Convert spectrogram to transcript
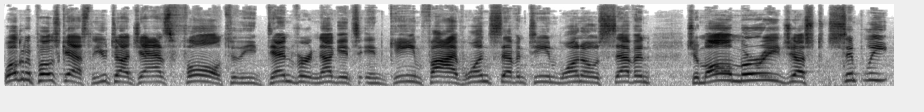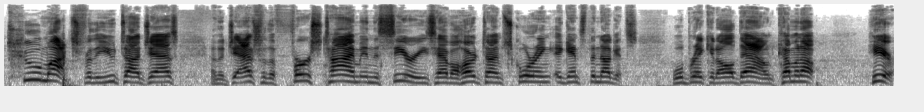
Welcome to Postcast. The Utah Jazz fall to the Denver Nuggets in Game 5, 117 107. Jamal Murray just simply too much for the Utah Jazz, and the Jazz, for the first time in the series, have a hard time scoring against the Nuggets. We'll break it all down coming up here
